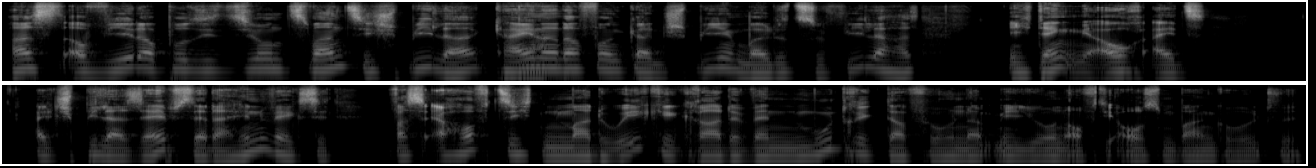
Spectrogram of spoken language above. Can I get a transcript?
Hast auf jeder Position 20 Spieler, keiner Ja. davon kann spielen, weil du zu viele hast. Ich denke mir auch als, als Spieler selbst, der da hinwechselt, was erhofft sich ein Madueke gerade, wenn Mudrik dafür 100 Millionen auf die Außenbahn geholt wird?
